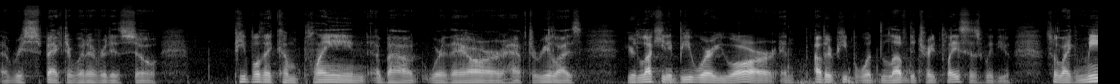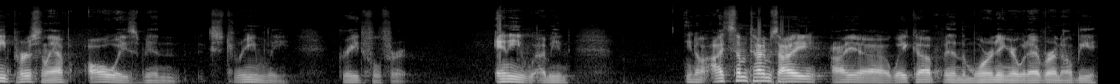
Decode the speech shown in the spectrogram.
uh, respect or whatever it is. So people that complain about where they are have to realize you're lucky to be where you are and other people would love to trade places with you. So like me personally i've always been extremely grateful for any i mean you know i sometimes i i uh, wake up in the morning or whatever and i'll be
